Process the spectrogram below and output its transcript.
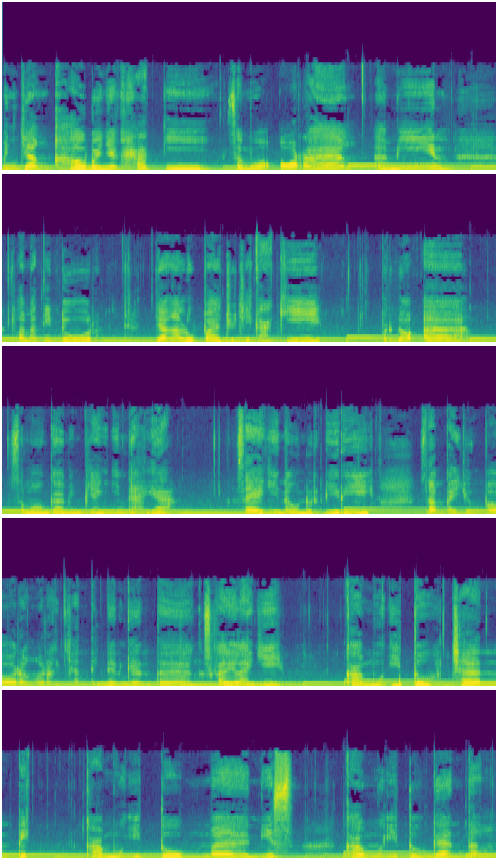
menjangkau banyak hati semua orang. Amin. Selamat tidur. Jangan lupa cuci kaki, berdoa. Semoga mimpi yang indah ya. Saya Gina undur diri. Sampai jumpa orang-orang cantik dan ganteng. Sekali lagi, kamu itu cantik. Kamu itu manis kamu itu ganteng.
